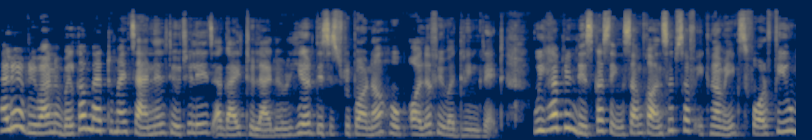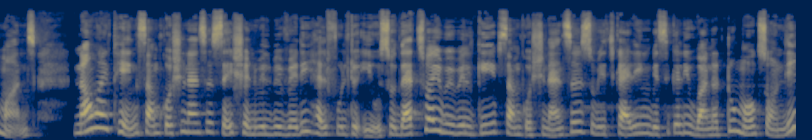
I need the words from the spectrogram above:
Hello everyone, welcome back to my channel Tutelage A Guide to Learner. Here this is Sriparna. Hope all of you are doing great. We have been discussing some concepts of economics for few months. Now I think some question answer session will be very helpful to you. So that's why we will give some question answers which carrying basically one or two marks only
